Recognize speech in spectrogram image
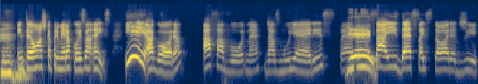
Uhum. Então, acho que a primeira coisa é isso. E agora, a favor, né, das mulheres, né? Sair dessa história de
